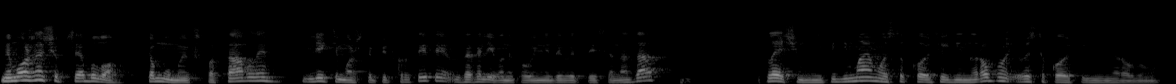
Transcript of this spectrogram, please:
Не можна, щоб це було. Тому ми поставили. Лікті можете підкрутити. Взагалі вони повинні дивитися назад. Плечі ми не піднімаємо, ось такої фігні не робимо і ось такої фігні не робимо.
